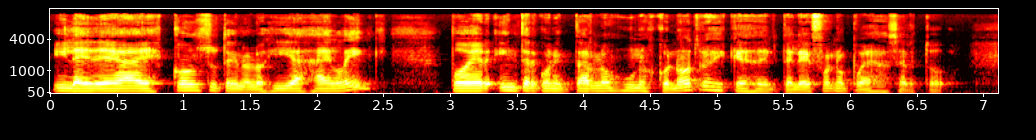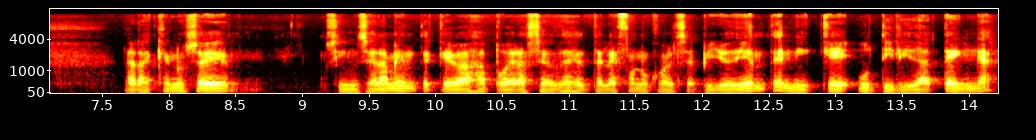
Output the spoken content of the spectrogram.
y la idea es con su tecnología High-Link poder interconectarlos unos con otros y que desde el teléfono puedas hacer todo. La verdad es que no sé, sinceramente, qué vas a poder hacer desde el teléfono con el cepillo de dientes, ni qué utilidad tenga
